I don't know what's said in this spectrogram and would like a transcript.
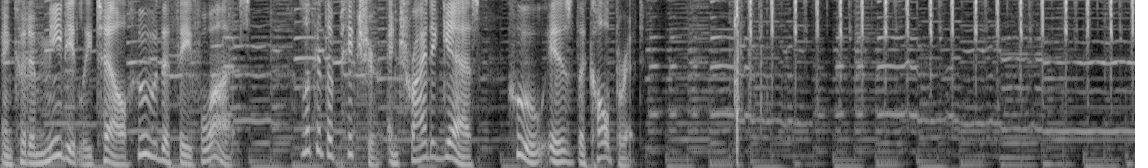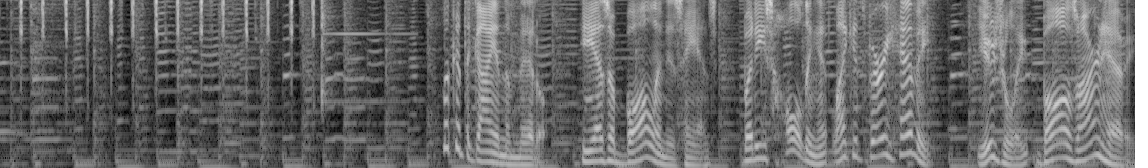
and could immediately tell who the thief was. Look at the picture and try to guess who is the culprit. Look at the guy in the middle. He has a ball in his hands, but he's holding it like it's very heavy. Usually, balls aren't heavy,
